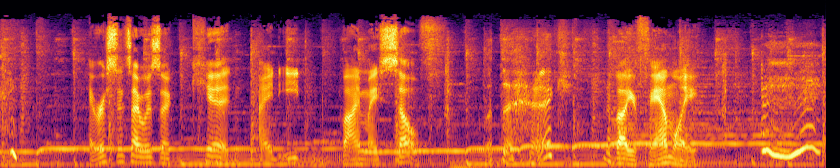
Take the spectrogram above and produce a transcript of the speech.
Ever since I was a kid, I'd eat by myself. What the heck? What about your family? Mm-hmm.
